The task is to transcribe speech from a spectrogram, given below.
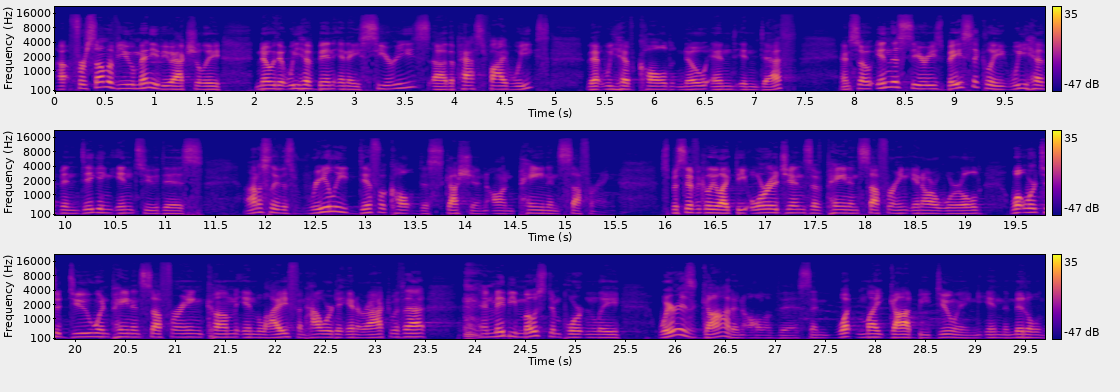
Uh, for some of you, many of you actually, know that we have been in a series uh, the past five weeks that we have called No End in Death. And so, in this series, basically, we have been digging into this, honestly, this really difficult discussion on pain and suffering. Specifically, like the origins of pain and suffering in our world, what we're to do when pain and suffering come in life, and how we're to interact with that. And maybe most importantly, where is God in all of this, and what might God be doing in the middle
